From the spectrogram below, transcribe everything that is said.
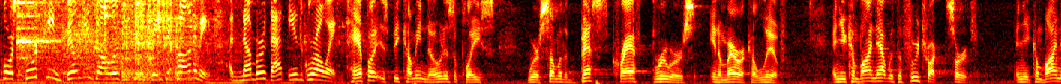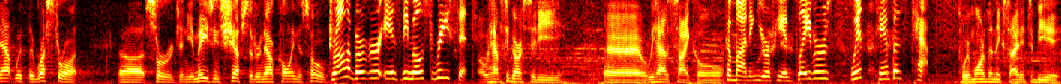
pours $14 billion into the state's economy, a number that is growing. Tampa is becoming known as a place where some of the best craft brewers in America live. And you combine that with the food truck surge, and you combine that with the restaurant uh, surge and the amazing chefs that are now calling this home. Drama Burger is the most recent. Uh, we have Cigar City, uh, we have Cycle. Combining European flavors with Tampa's taps. We're more than excited to be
